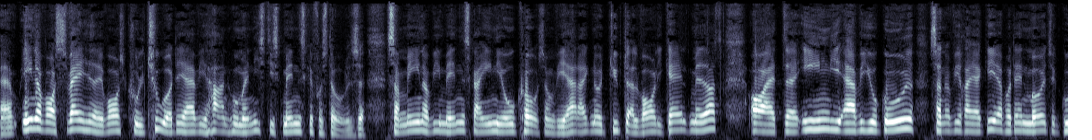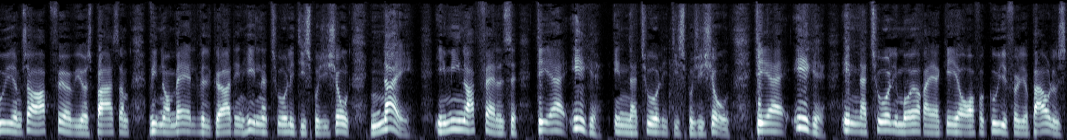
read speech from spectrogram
Uh, en af vores svagheder i vores kultur, det er, at vi har en humanistisk menneskeforståelse, som mener, at vi mennesker er egentlig ok, som vi er. Der er ikke noget dybt alvorligt galt med os, og at uh, egentlig er vi jo gode, så når vi reagerer på den måde til Gud, jamen, så opfører vi os bare, som vi normalt vil gøre. Det er en helt naturlig disposition. Nej, i min opfattelse, det er ikke en naturlig disposition. Det er ikke en naturlig måde at reagere over for Gud ifølge Paulus.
